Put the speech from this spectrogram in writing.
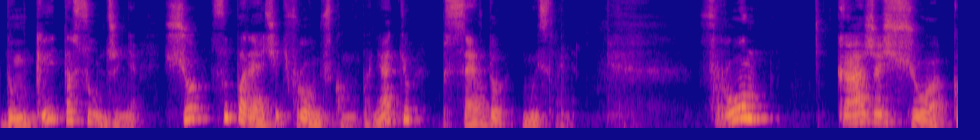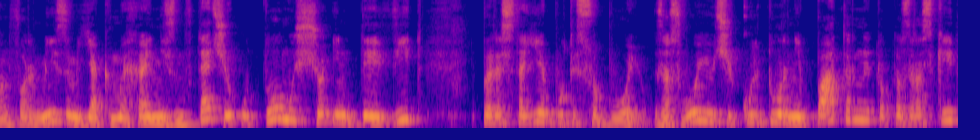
думки та судження, що суперечить фромівському поняттю псевдомислення. Фром каже, що конформізм як механізм втечі у тому, що індивід перестає бути собою, засвоюючи культурні паттерни, тобто зразки,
